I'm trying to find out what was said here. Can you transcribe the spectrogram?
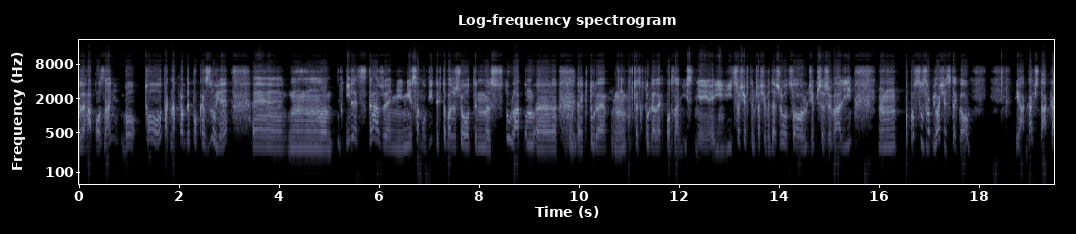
Lecha Poznań, bo to tak naprawdę pokazuje, e, mm, ile zdarzeń niesamowitych towarzyszyło tym 100 latom, e, e, które, mm, przez które Lech Poznań istnieje I, i co się w tym czasie wydarzyło, co ludzie przeżywali. Mm, Po prostu zrobiła się z tego jakaś taka,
